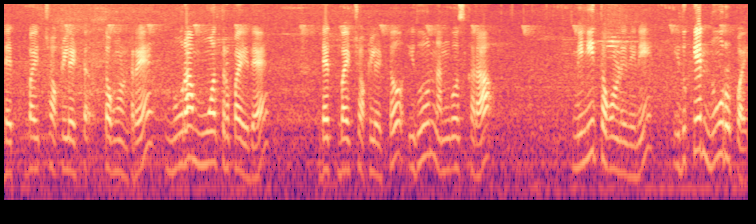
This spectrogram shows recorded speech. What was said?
ಡೆತ್ ಬೈ ಚಾಕ್ಲೇಟ್ ತೊಗೊಂಡ್ರೆ ನೂರ ಮೂವತ್ತು ರೂಪಾಯಿ ಇದೆ. ಡೆತ್ ಬೈ ಚಾಕ್ಲೇಟು ಇದು ನನಗೋಸ್ಕರ. ಮಿನಿ ತೊಗೊಂಡಿದ್ದೀನಿ. ಇದಕ್ಕೆ ನೂರು ರೂಪಾಯಿ.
